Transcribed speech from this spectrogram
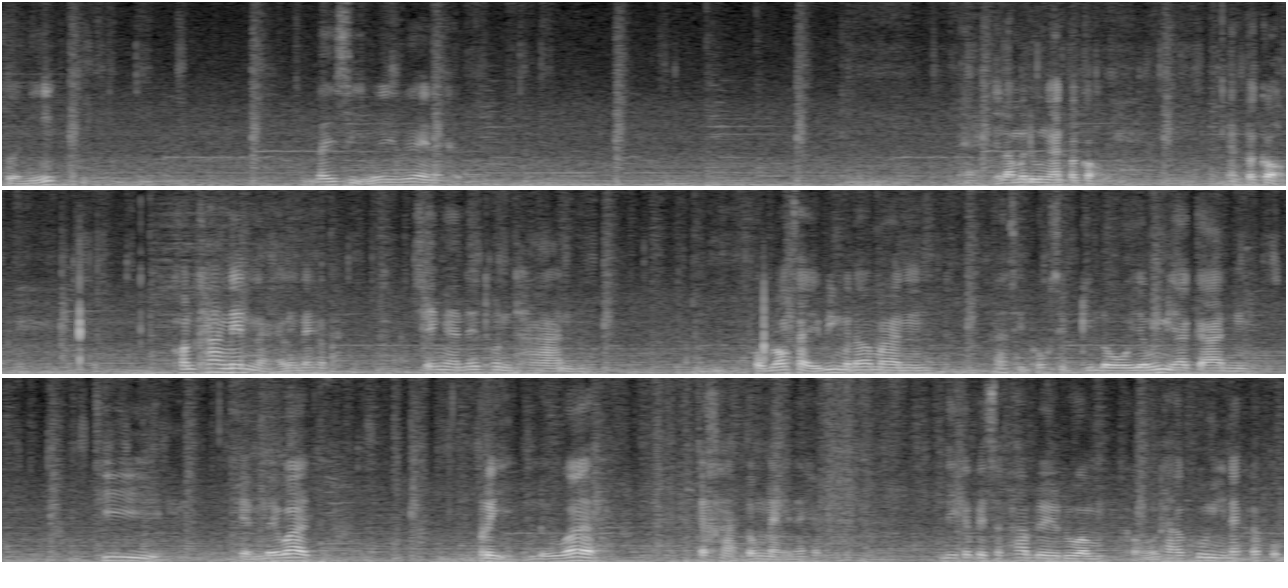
ส่วนนี้ ไล่สีไปเรื่อยๆนะครับเดี๋ยวเรามาดูงานประกอบ งานประกอบ ค่อนข้างแน่นหนาเลยนะครับ ใช้งานได้ทนทาน ผมลองใส่วิ่งมาแล้วประมาณ 50-60 กิโล ยังไม่มีอาการที่เห็นเลยว่าปริหรือว่าจะขาดตรงไหนนะครับ นี่ก็เป็นสภาพโดยรวมของรองเท้าคู่นี้นะครับผม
